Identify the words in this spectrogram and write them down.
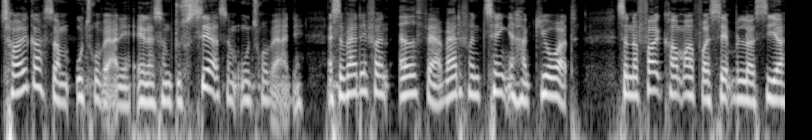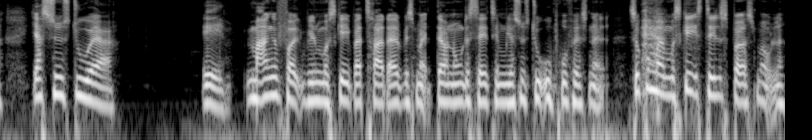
tolker som utroværdig, eller som du ser som utroværdig. Altså, hvad er det for en adfærd? Hvad er det for en ting, jeg har gjort? Så når folk kommer for eksempel og siger, jeg synes, du er... Øh, mange folk vil måske være træt af, hvis man, der var nogen, der sagde til dem, jeg synes, du er uprofessionel. Så kunne man måske stille spørgsmålet,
